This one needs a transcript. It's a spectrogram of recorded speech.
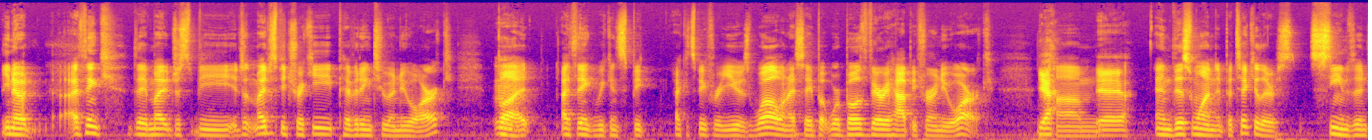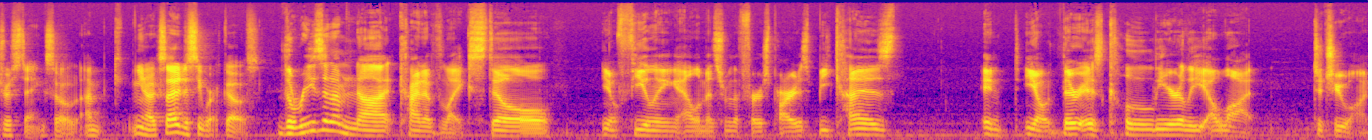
You know, I think they might just be it might just be tricky pivoting to a new arc, Mm. but I think we can speak. I can speak for you as well when I say, but we're both very happy for a new arc, Yeah. Um, yeah, yeah. and this one in particular seems interesting. So I'm, you know, excited to see where it goes. The reason I'm not kind of like still, you know, feeling elements from the first part is because, in you know, there is clearly a lot to chew on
